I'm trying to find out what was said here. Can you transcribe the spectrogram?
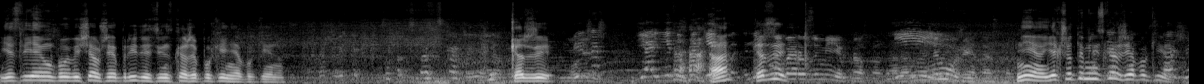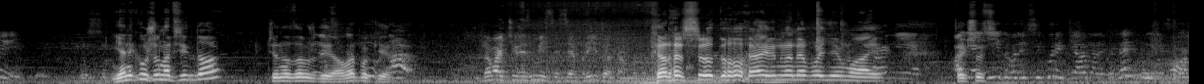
Якщо я йому пообіцяв, що я приїду, якщо він скаже покинь, я покину. Кажи. Він же ж, я їду в. А? Не Кажи. Себе розумію просто. зараз. Ні. Ну, не можу я так сказати. Ні, якщо ти мені скажеш, я покину. Скажи. Я не кажу, що навсігда чи назавжди, але Ну, покину. а, Давай через місяць я приїду, а там буду. Хорошо, добре, він мене та розуміє. Ні. А Так я що- їду, вони всі курять, я одна не мені важко.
